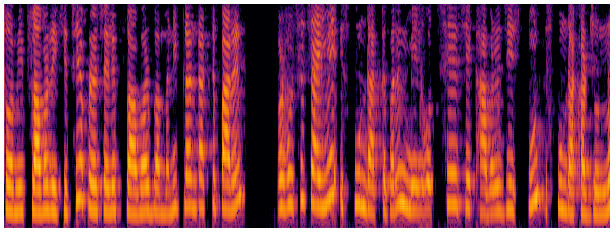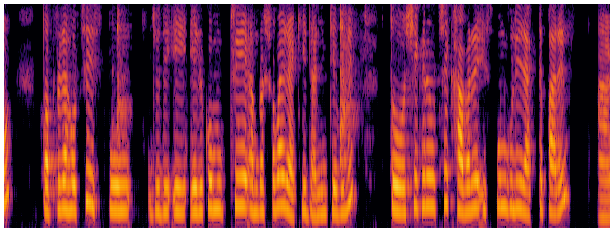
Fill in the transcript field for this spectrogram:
তো আমি ফ্লাওয়ার রেখেছি। আপনারা চাইলে ফ্লাওয়ার বা মানি প্ল্যান্ট রাখতে পারেন। আবার হচ্ছে চাইলে স্পুন রাখতে পারেন। মেন হচ্ছে যে খাবারের যে স্পুন স্পুন রাখার জন্য। তো আপনারা হচ্ছে স্পুন যদি এই এরকম ট্রে আমরা সবাই রাখি ডাইনিং টেবিলে তো সেখানে হচ্ছে খাবারের স্পুনগুলি রাখতে পারেন। আর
